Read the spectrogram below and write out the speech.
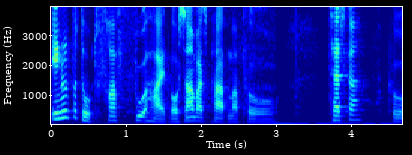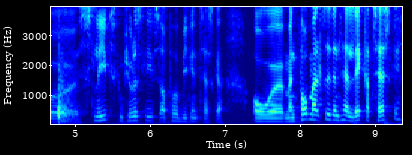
endnu et produkt fra Furhide, vores samarbejdspartner på tasker, på sleeves, computer sleeves og på weekendtasker. Og øh, man får dem altid i den her lækre taske.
